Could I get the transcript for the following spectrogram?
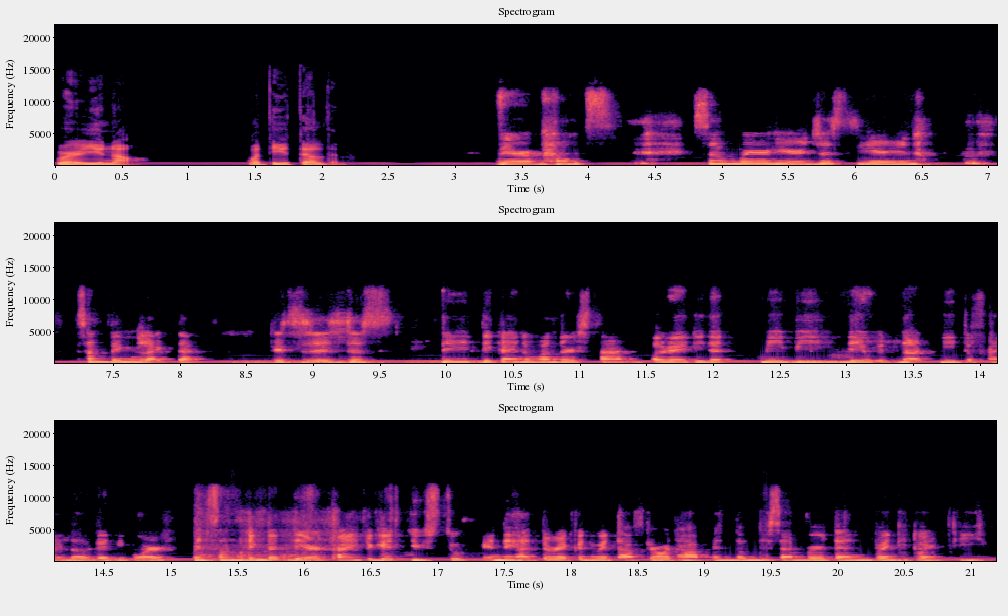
Where are you now?" What do you tell them? Thereabouts, somewhere here, just here, you know, something like that. It's, it's just they they kind of understand already that maybe they would not need to find out anymore. It's something that they're trying to get used to, and they had to reckon with after what happened on December 10, 2020.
